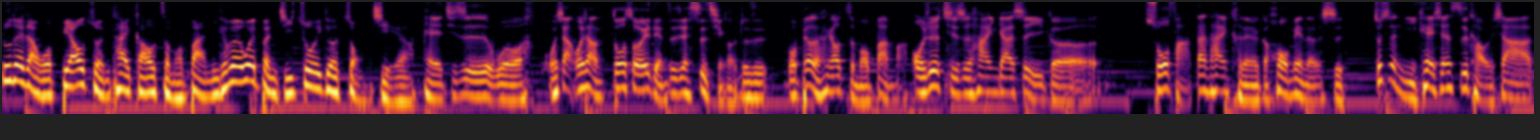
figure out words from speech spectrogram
陆队长，我标准太高怎么办？你可不可以为本集做一个总结啊？嘿，其实我 我想我想多说一点这件事情哦，就是我标准太高怎么办嘛？我觉得其实它应该是一个说法，但它可能有个后面的事，就是你可以先思考一下，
